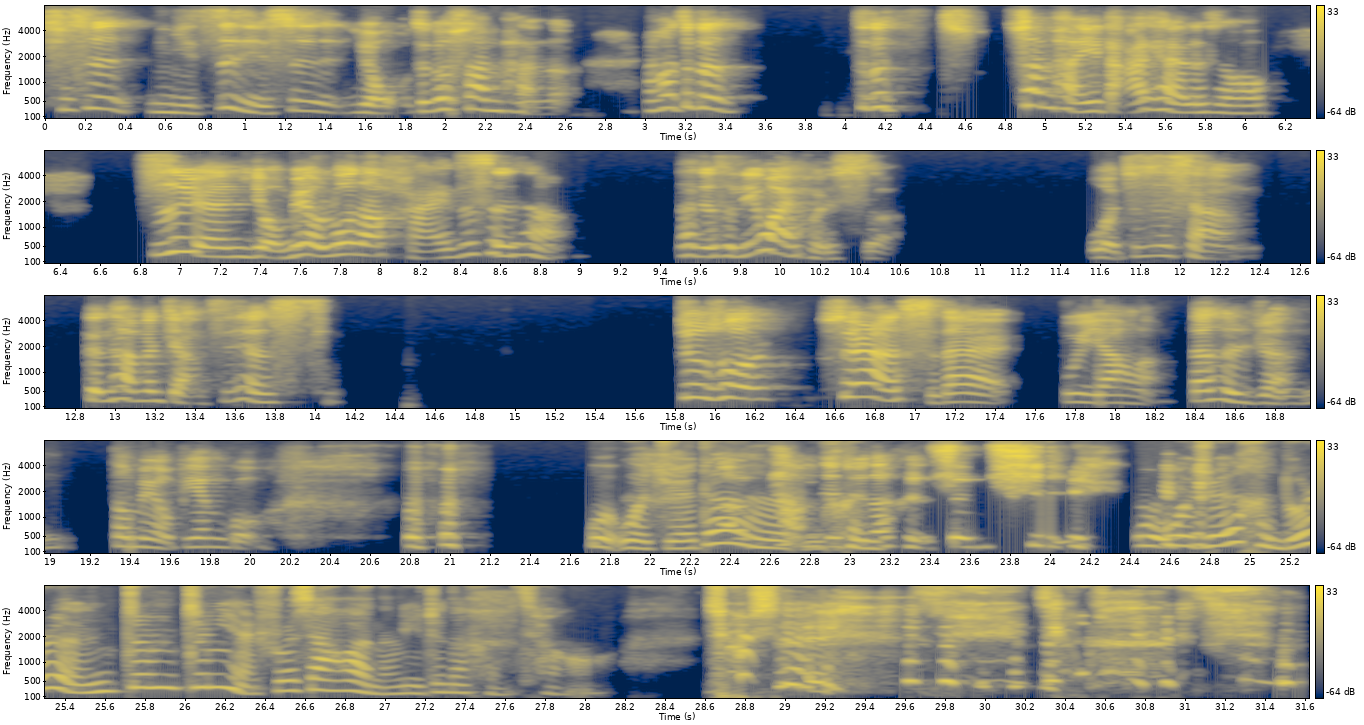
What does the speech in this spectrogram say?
其实你自己是有这个算盘的，然后这个这个算盘一打起来的时候，资源有没有落到孩子身上，那就是另外一回事了。我就是想跟他们讲这件事情，就是说虽然时代不一样了，但是人都没有变过。我我觉得他们就觉得很生气。我我觉得很多人睁睁眼说瞎话能力真的很强，就是 就是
